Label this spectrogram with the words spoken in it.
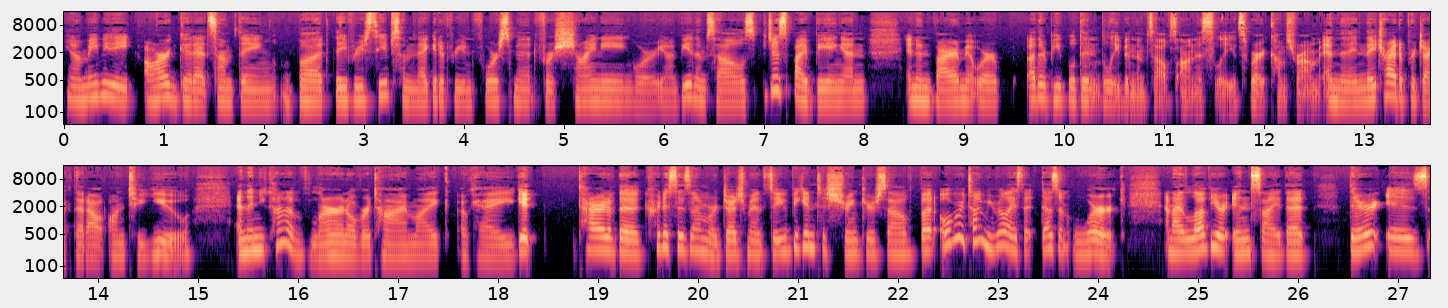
you know, maybe they are good at something, but they've received some negative reinforcement for shining or, you know, being themselves just by being in an environment where other people didn't believe in themselves, honestly. It's where it comes from. And then they try to project that out onto you. And then you kind of learn over time, like, okay, you get tired of the criticism or judgment. So you begin to shrink yourself. But over time, you realize that doesn't work. And I love your insight that there is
